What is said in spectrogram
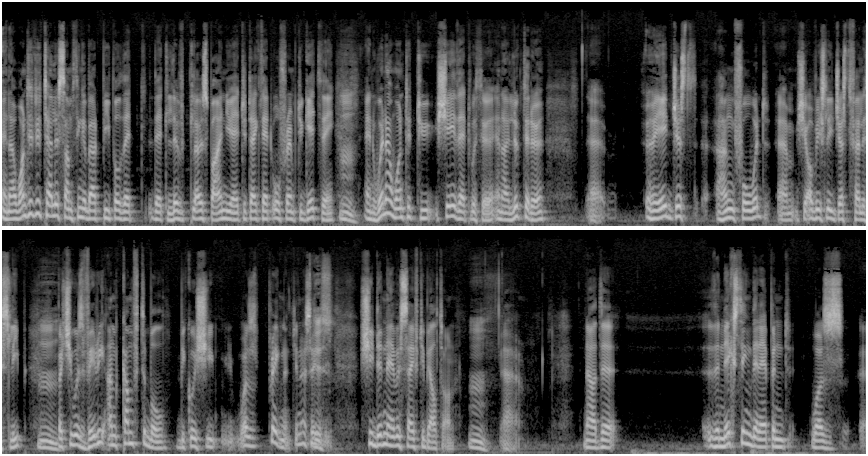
and I wanted to tell her something about people that, that lived close by, and you had to take that off ramp to get there. And when I wanted to share that with her, and I looked at her, uh, her head just hung forward. Um, she obviously just fell asleep, but she was very uncomfortable because she was pregnant. You know, so Yes. she didn't have a safety belt on. Mm. Uh, now the the next thing that happened was uh,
